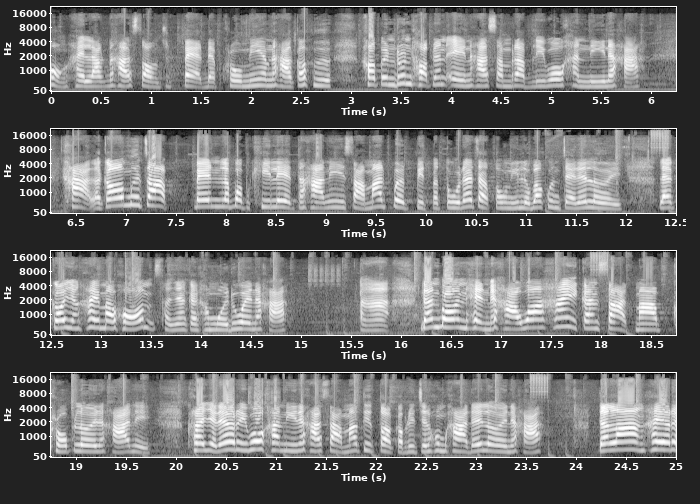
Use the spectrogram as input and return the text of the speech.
ของไฮลักนะคะ 2.8 แบบโครเมียมนะคะ ก็คือเขาเป็นรุ่นท็อปนั่นเองนะคะสำหรับ r e v o คันนี้นะคะ ค่ะ แล้วก็มือจับ เป็นระบบคีย์เลสนะคะนี่สามารถเปิดปิดประตูได้จากตรงนี้หรือว่ากุญแจได้เลย และก็ยังให้มาพร้อมสัญญาณการขโมยด้วยนะคะด้านบนเห็นไหมคะว่าให้การสาดมาครบเลยนะคะนี่ใครอยากได้รีโวคันนี้นะคะ สามารถติดต่อกับรีเจนท์โฮมคาร์ได้เลยนะคะ ด้านล่างให้อะไร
